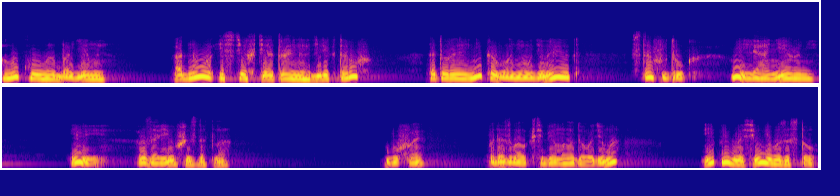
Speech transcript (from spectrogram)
Лукула Богемы, одного из тех театральных директоров, которые никого не удивляют, став вдруг миллионерами или разорившись дотла. Буфе подозвал к себе молодого Дюма и пригласил его за стол.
